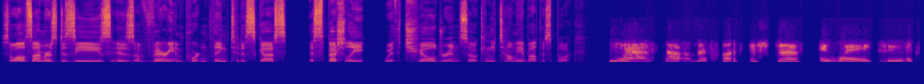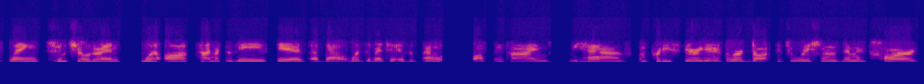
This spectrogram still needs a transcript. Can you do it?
So, Alzheimer's disease is a very important thing to discuss, especially with children. So, can you tell me about this book? Yeah, so this book is just a way to explain to children what Alzheimer's disease is about, what dementia is about. Oftentimes, we have some pretty serious or dark situations, and it's hard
